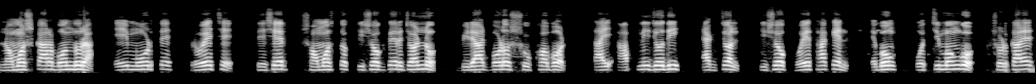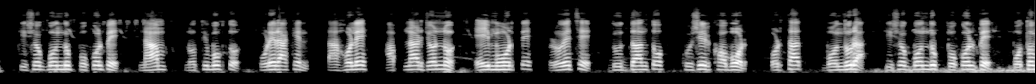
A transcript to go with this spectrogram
নমস্কার বন্ধুরা, এই মুহূর্তে রয়েছে দেশের সমস্ত কৃষকদের জন্য বিরাট বড় সুখবর। তাই আপনি যদি একজন কৃষক হয়ে থাকেন এবং পশ্চিমবঙ্গ সরকারের কৃষক বন্ধু প্রকল্পে নাম নথিভুক্ত করে রাখেন, তাহলে আপনার জন্য এই মুহূর্তে রয়েছে দুর্দান্ত খুশির খবর। অর্থাৎ বন্ধুরা, কৃষক বন্ধু প্রকল্পে প্রথম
